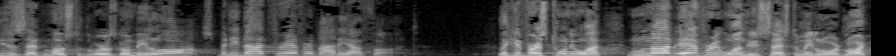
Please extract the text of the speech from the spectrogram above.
Jesus said most of the world's going to be lost, but he died for everybody, I thought. Look at verse 21. Not everyone who says to me, Lord, Lord,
